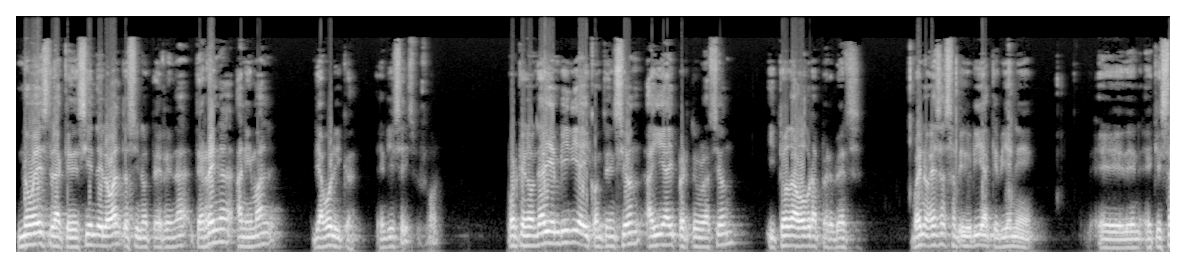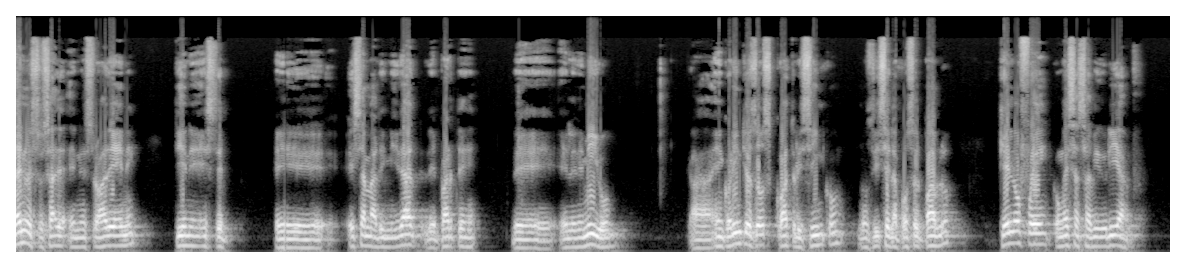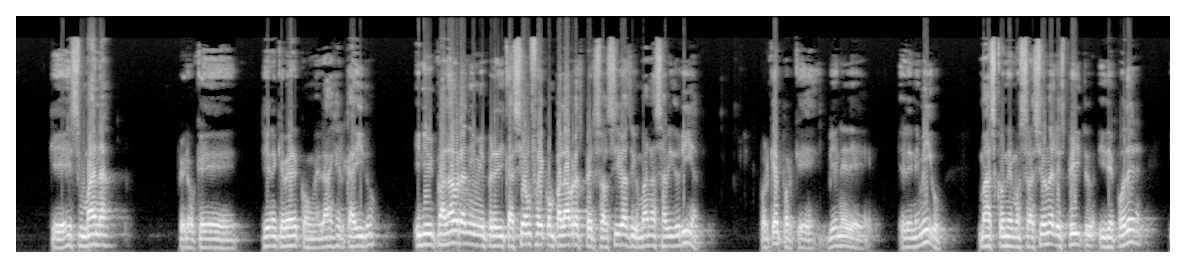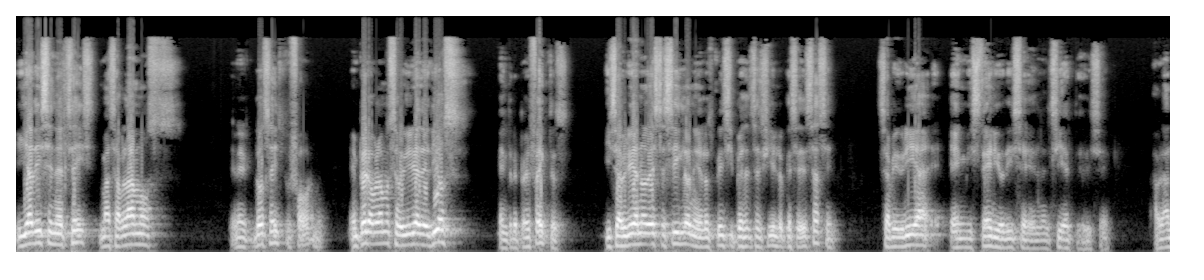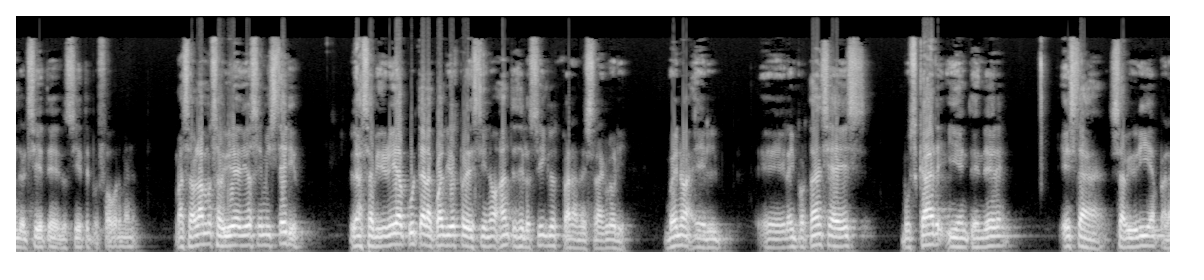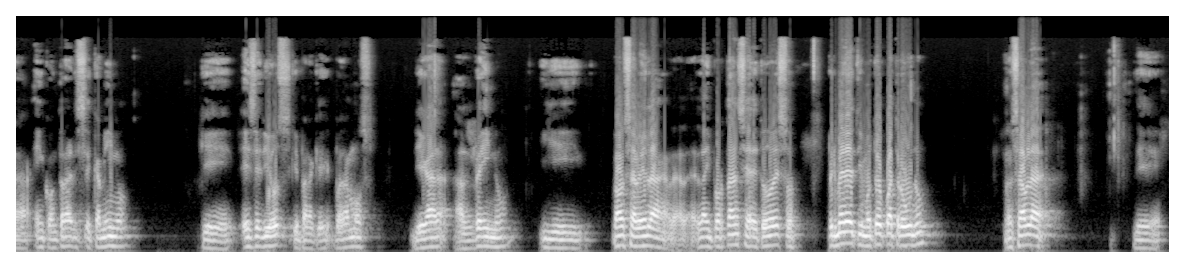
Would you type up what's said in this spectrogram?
no es la que desciende de lo alto, sino terrena, terrena, animal, diabólica. El 16, por favor. Porque donde hay envidia y contención, ahí hay perturbación y toda obra perversa. Bueno, esa sabiduría que viene, eh, eh que está en, nuestro, en nuestro ADN, tiene este, eh, esa malignidad de parte del el enemigo. Ah, en Corintios 2, 4 y 5 nos dice el apóstol Pablo que él no fue con esa sabiduría que es humana, pero que tiene que ver con el ángel caído, y ni mi palabra ni mi predicación fue con palabras persuasivas de humana sabiduría. ¿Por qué? Porque viene de el enemigo, más con demostración del Espíritu y de poder. Y ya dice en el 6, más hablamos, en el 2.6, por favor. Empero hablamos sabiduría de Dios entre perfectos. Y sabiduría no de este siglo ni de los príncipes de este siglo que se deshacen. Sabiduría en misterio, dice en el 7, dice. Hablando del 7, los 7, por favor, hermano. Más hablamos sabiduría de Dios en misterio. La sabiduría oculta la cual Dios predestinó antes de los siglos para nuestra gloria. Bueno, el, eh, la importancia es buscar y entender esta sabiduría para encontrar ese camino que es de Dios, que para que podamos llegar al reino y vamos a ver la, la, importancia de todo eso. Primera de Timoteo 4.1 nos habla de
